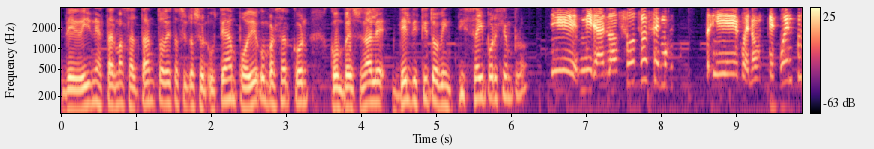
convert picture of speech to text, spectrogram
deberían estar más al tanto de esta situación. ¿Ustedes han podido conversar con convencionales del distrito 26, por ejemplo? Eh, mira, nosotros hemos eh, bueno, te cuento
